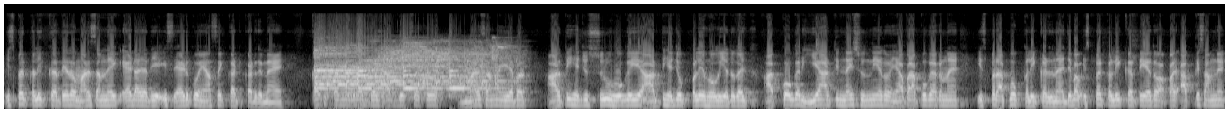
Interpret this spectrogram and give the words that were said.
इस पर क्लिक करते हैं तो हमारे सामने एक ऐड आ जाती है। इस ऐड को यहाँ से कट कर देना है। कट करने के बाद गाइज़ आप देख सकते हो हमारे सामने यहाँ पर आरती है जो शुरू हो गई है आरती है जो प्ले हो गई है। तो गाइज़ आपको अगर ये आरती नहीं सुननी है तो यहाँ पर आपको क्या करना है इस पर आपको क्लिक कर देना है। जब आप इस पर क्लिक करते हैं तो आप, आपके सामने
